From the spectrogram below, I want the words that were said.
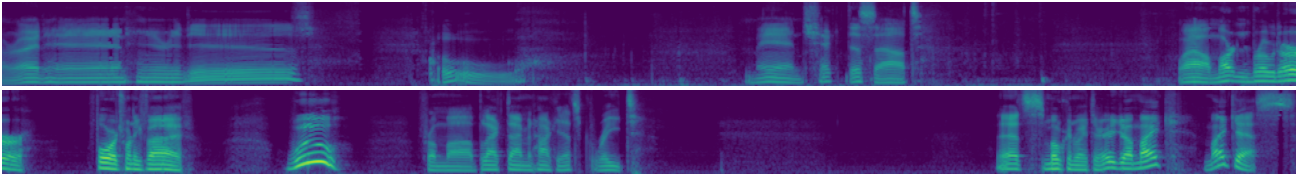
All right, and here it is. Oh. Man, check this out. Wow, Martin Brodeur, 425. Woo! From uh, Black Diamond Hockey. That's great. That's smoking right there. There you go, Mike. Mike S.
